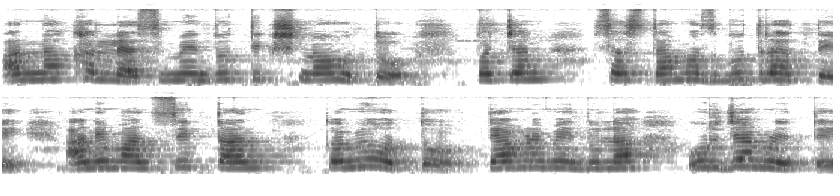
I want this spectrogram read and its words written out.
अन्न खाल्ल्यास मेंदू तीक्ष्ण होतो. पचन संस्था मजबूत राहते आणि मानसिक ताण कमी होतो. त्यामुळे मेंदूला ऊर्जा मिळते.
